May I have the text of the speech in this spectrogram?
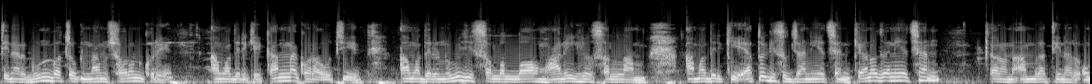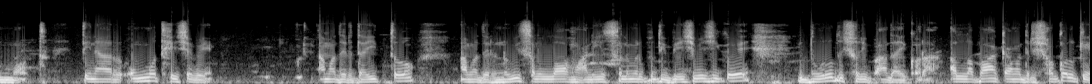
তিনার গুণবাচক নাম স্মরণ করে আমাদেরকে কান্না করা উচিত। আমাদের নবীজি সাল্লাহ আলিহাসাল্লাম আমাদেরকে এত কিছু জানিয়েছেন। কেন জানিয়েছেন? কারণ আমরা তিনার উম্মত। তিনার উম্মত হিসেবে আমাদের দায়িত্ব আমাদের নবী সাল্লাহ আলী সাল্লামের প্রতি বেশি বেশি করে দরুদ শরীফ আদায় করা। আল্লাহ পাক আমাদের সকলকে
